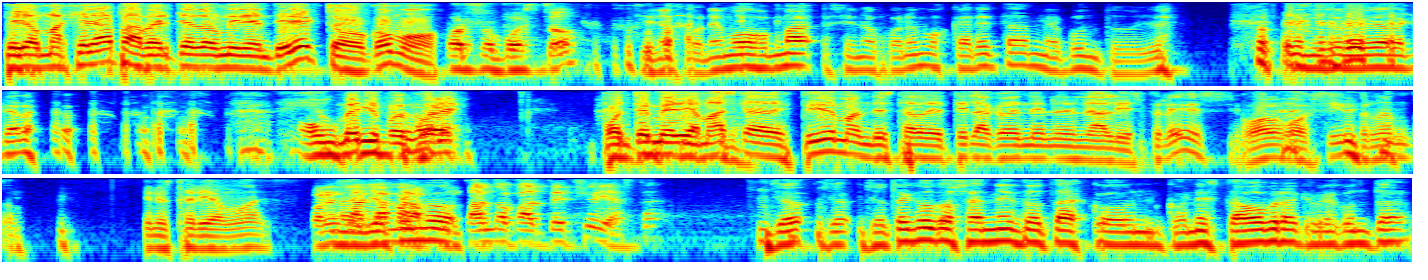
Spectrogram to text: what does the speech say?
Pero más que nada para verte dormir en directo, ¿o cómo? Por supuesto. Si nos ponemos ma- si nos ponemos caretas, me apunto. Yo, que no se me vea la cara. O un Hombre, te puedes filtro. poner- ponte media máscara de Spiderman de estar de tela que venden en AliExpress o algo así, Fernando. Que no estaría mal. Pones No, la cámara tengo- apuntando para el techo y ya está. Yo, yo, yo tengo dos anécdotas con, con esta obra que voy a contar.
